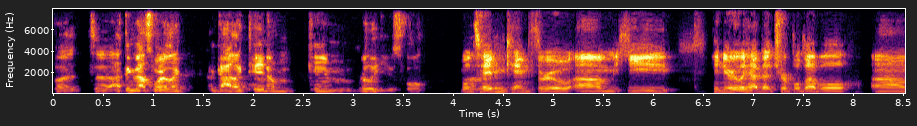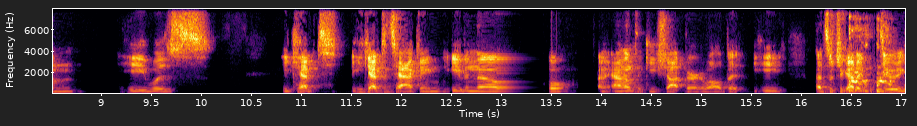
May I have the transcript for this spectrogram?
But uh, I think that's where like a guy like Tatum came really useful. Well, Tatum came through. Um, he he nearly had that triple double. Um, he was he kept he kept attacking, even though I, mean, I don't think he shot very well, but he that's what you got to do. He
